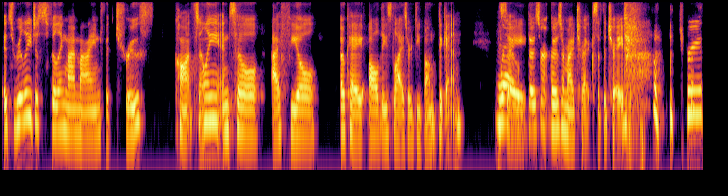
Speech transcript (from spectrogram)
it's really just filling my mind with truth constantly until I feel okay, all these lies are debunked again. Right. So those are those are my tricks of the trade. truth,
